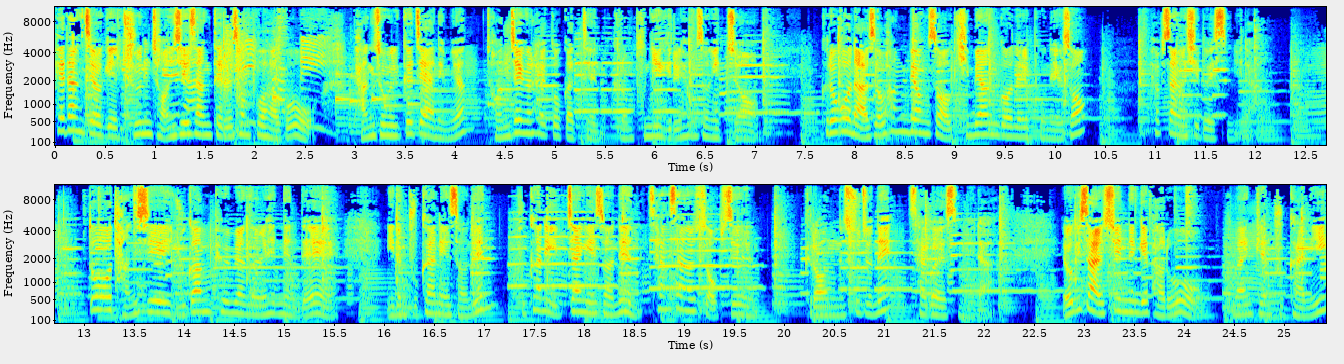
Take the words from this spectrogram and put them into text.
해당 지역에 준 전시 상태를 선포하고 방송을 끄지 않으면 전쟁을 할 것 같은 그런 분위기를 형성했죠. 그러고 나서 황병서, 김양건을 보내서 협상을 시도했습니다. 또 당시에 유감 표명을 했는데 이는 북한에서는 북한의 입장에서는 상상할 수 없을 그런 수준의 사과였습니다. 여기서 알 수 있는 게 바로 그만큼 북한이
